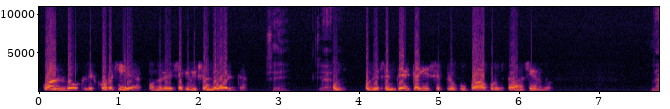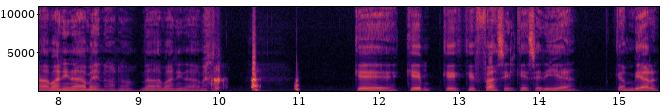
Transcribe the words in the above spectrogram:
cuando les corregía, cuando les decía que lo hicieran de vuelta. Sí, claro. Porque sentían que alguien se preocupaba por lo que estaban haciendo. Nada más ni nada menos, ¿no? Nada más ni nada menos. qué, qué, qué, qué, fácil que sería cambiar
